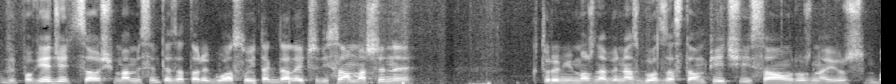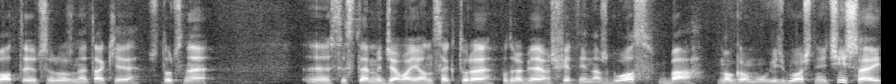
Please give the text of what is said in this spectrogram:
wypowiedzieć coś, mamy syntezatory głosu i tak dalej, czyli są maszyny, którymi można by nas głos zastąpić i są różne już boty czy różne takie sztuczne y, systemy działające, które podrabiają świetnie nasz głos. Ba, mogą mówić głośniej, ciszej,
